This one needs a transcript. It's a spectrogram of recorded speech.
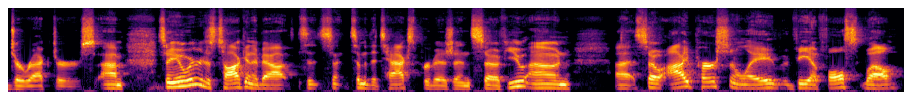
directors. Um, so, you know, we were just talking about some of the tax provisions. So, if you own, uh, so I personally, via false, well,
